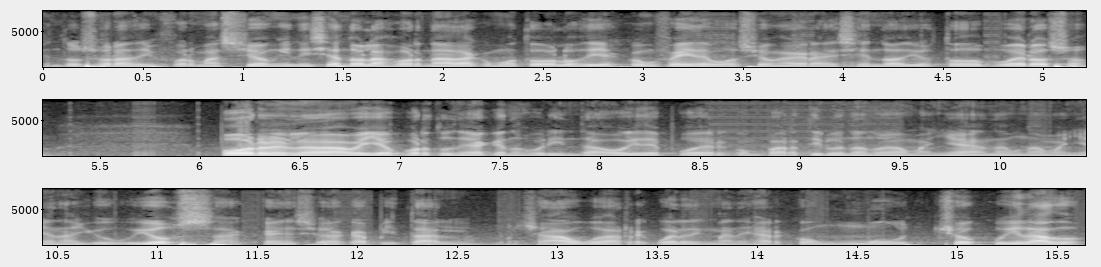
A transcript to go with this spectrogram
En dos horas de información, iniciando la jornada como todos los días con fe y devoción, agradeciendo a Dios Todopoderoso por la bella oportunidad que nos brinda hoy de poder compartir una nueva mañana, una mañana lluviosa acá en Ciudad Capital, mucha agua, recuerden manejar con mucho cuidado.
